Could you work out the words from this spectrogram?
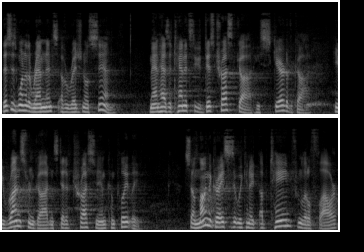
This is one of the remnants of original sin. Man has a tendency to distrust God. He's scared of God. He runs from God instead of trusting Him completely. So, among the graces that we can obtain from Little Flower,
